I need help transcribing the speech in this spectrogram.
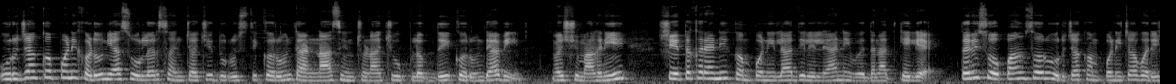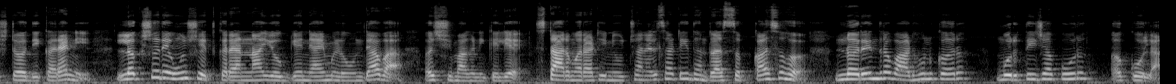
ऊर्जा कंपनीकडून या सोलर संचाची दुरुस्ती करून त्यांना सिंचनाची उपलब्धी करून द्यावी. अशी मागणी शेतकऱ्यांनी कंपनीला दिलेल्या निवेदनात केली आहे. तरी सोपान सौर ऊर्जा कंपनीच्या वरिष्ठ अधिकाऱ्यांनी लक्ष देऊन शेतकऱ्यांना योग्य न्याय मिळवून द्यावा अशी मागणी केली आहे. स्टार मराठी न्यूज चॅनेलसाठी धनराज सपकाळसह नरेंद्र वाढोणकर मूर्तिजापूर अकोला.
